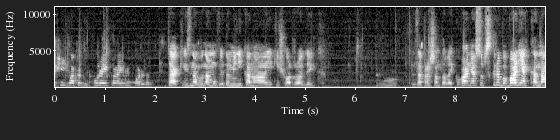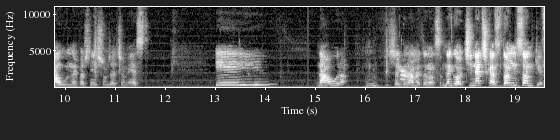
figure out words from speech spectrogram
10 łapek w górę i kolejny horror. Tak, i znowu namówię Dominika na jakiś horrorik. No. Zapraszam do lajkowania, subskrybowania kanału, najważniejszą rzeczą jest. I Naura. Żegnamy do następnego odcineczka z Dominsonkiem.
